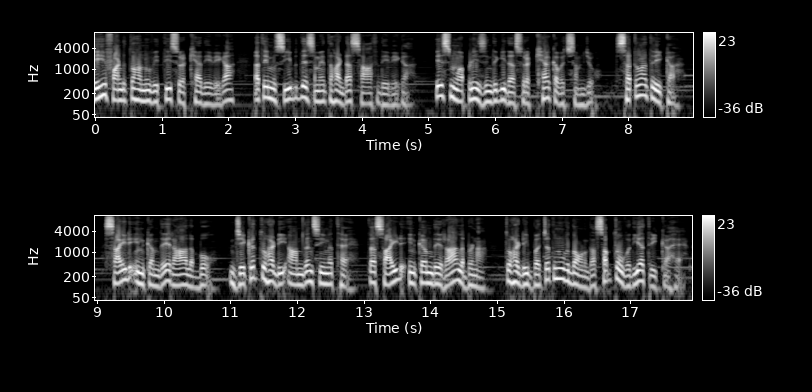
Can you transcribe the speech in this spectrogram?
ਇਹ ਫੰਡ ਤੁਹਾਨੂੰ ਵਿੱਤੀ ਸੁਰੱਖਿਆ ਦੇਵੇਗਾ ਅਤੇ ਮੁਸੀਬਤ ਦੇ ਸਮੇਂ ਤੁਹਾਡਾ ਸਾਥ ਦੇਵੇਗਾ। ਇਸ ਨੂੰ ਆਪਣੀ ਜ਼ਿੰਦਗੀ ਦਾ ਸੁਰੱਖਿਆ ਕਵਚ ਸਮਝੋ। ਸਤਵਾਂ ਤਰੀਕਾ, ਸਾਈਡ ਇਨਕਮ ਦੇ ਰਾਹ ਲੱਭੋ। ਜੇਕਰ ਤੁਹਾਡੀ ਆਮਦਨ ਸੀਮਤ ਹੈ, ਤਾਂ ਸਾਈਡ ਇਨਕਮ ਦੇ ਰਾਹ ਲੱਭਣਾ ਤੁਹਾਡੀ ਬਚਤ ਨੂੰ ਵਧਾਉਣ ਦਾ ਸਭ ਤੋਂ ਵਧੀਆ ਤਰੀਕਾ ਹੈ।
